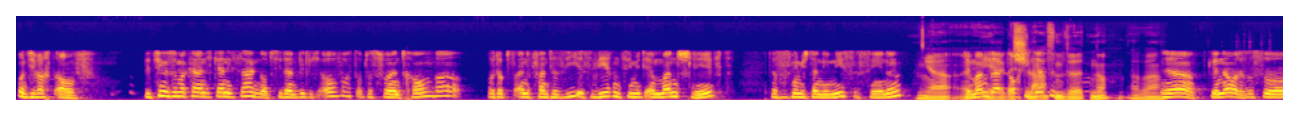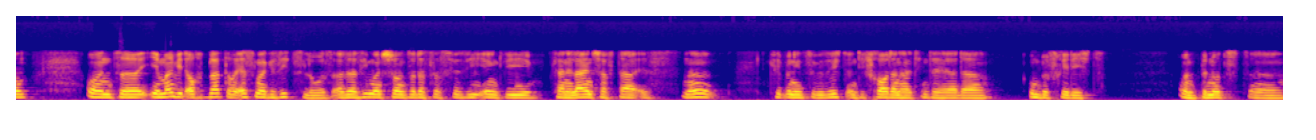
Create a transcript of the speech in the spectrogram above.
und sie wacht auf. Beziehungsweise man kann eigentlich gar nicht sagen, ob sie dann wirklich aufwacht, ob das vorher ein Traum war oder ob es eine Fantasie ist, während sie mit ihrem Mann schläft. Das ist nämlich dann die nächste Szene. Ja, Der Mann bleibt auch ganze- wird, ne? Aber Ja, genau, das ist so. Und äh, ihr Mann wird auch, bleibt auch erstmal gesichtslos. Also da sieht man schon so, dass das für sie irgendwie keine Leidenschaft da ist. Ne? Kriegt man ihn zu Gesicht und die Frau dann halt hinterher da unbefriedigt und benutzt äh,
